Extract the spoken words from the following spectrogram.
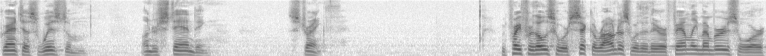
grant us wisdom, understanding, strength. We pray for those who are sick around us, whether they are family members or,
